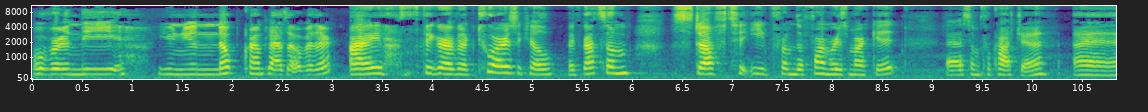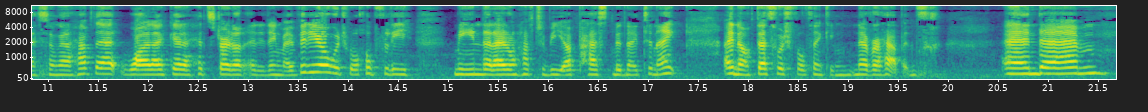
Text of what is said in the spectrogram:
Over in the Union, nope, Crowne Plaza over there. I figure I have like two hours to kill. I've got some stuff to eat from the farmer's market, uh, some focaccia. Uh, so I'm gonna have that while I get a head start on editing my video, which will hopefully mean that I don't have to be up past midnight tonight. I know, that's wishful thinking, never happens. And um,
